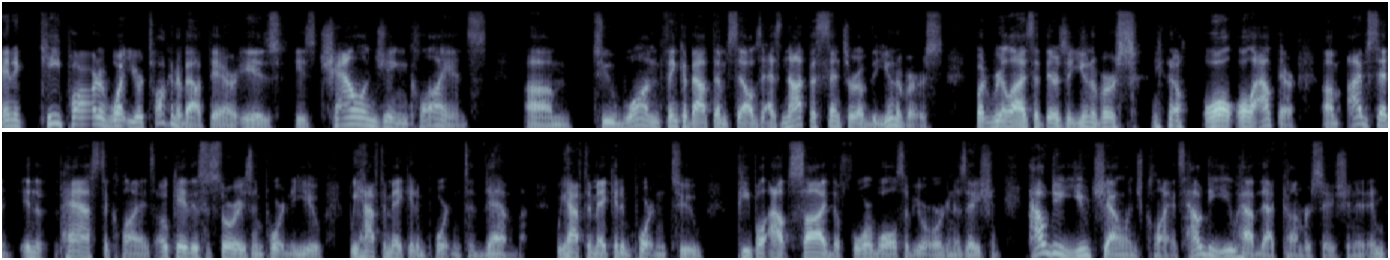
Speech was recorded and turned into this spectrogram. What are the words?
And a key part of what you're talking about there is is challenging clients um, to one think about themselves as not the center of the universe, but realize that there's a universe, you know, all all out there. Um, I've said in the past to clients, okay, this story is important to you. We have to make it important to them. We have to make it important to people outside the four walls of your organization. How do you challenge clients? How do you have that conversation? And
